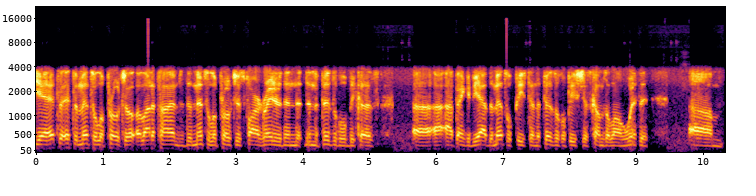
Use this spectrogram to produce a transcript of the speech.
Yeah, it's a, it's a mental approach. A, lot of times, the mental approach is far greater than the, than the physical because uh, I, think if you have the mental piece, then the physical piece just comes along with it. Um,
